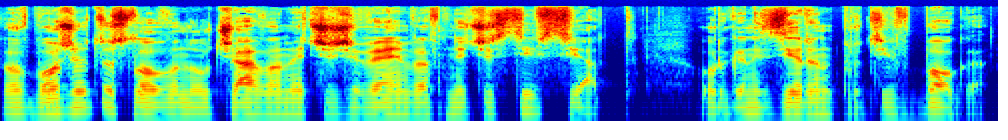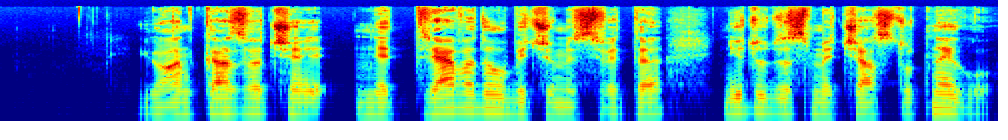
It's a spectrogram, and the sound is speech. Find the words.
В Божието Слово научаваме, че живеем в нечестив свят, организиран против Бога. Йоанн казва, че не трябва да обичаме света, нито да сме част от него.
